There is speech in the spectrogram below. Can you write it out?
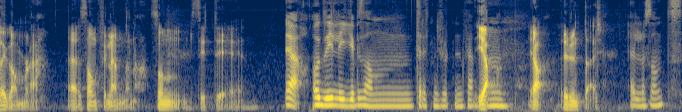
det gamle eh, Sannfinnlenderne, som sitter i Ja, og de ligger på sånn 13-14-15 ja, ja, rundt der. eller noe sånt.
